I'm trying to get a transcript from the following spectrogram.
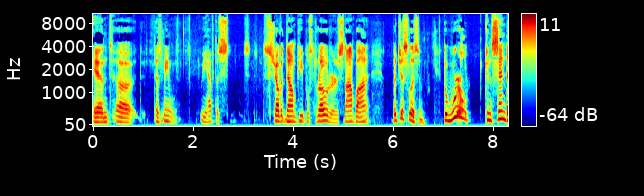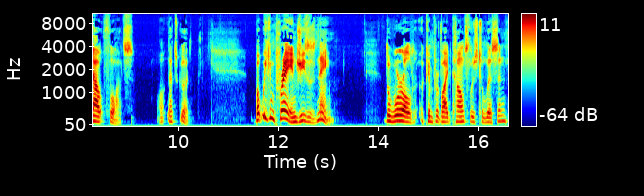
and uh, doesn't mean we have to s- shove it down people's throat or stomp on it, but just listen. The world can send out thoughts. Well, that's good. But we can pray in Jesus' name. The world can provide counselors to listen,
